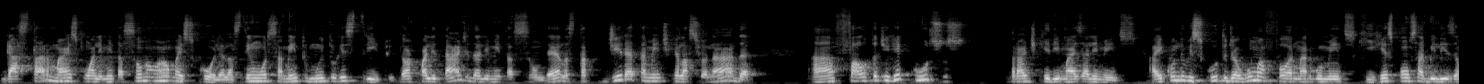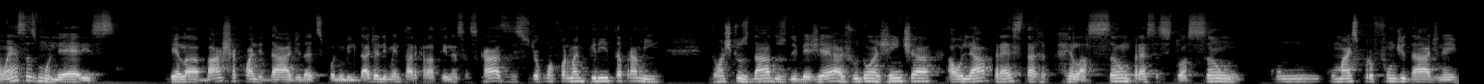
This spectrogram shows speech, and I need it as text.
gastar mais com alimentação não é uma escolha, elas têm um orçamento muito restrito. Então a qualidade da alimentação delas está diretamente relacionada à falta de recursos para adquirir mais alimentos. Aí, quando eu escuto de alguma forma argumentos que responsabilizam essas mulheres pela baixa qualidade da disponibilidade alimentar que ela tem nessas casas, isso de alguma forma grita para mim. Então, acho que os dados do IBGE ajudam a gente a, a olhar para esta relação, para essa situação com, com, mais profundidade né,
